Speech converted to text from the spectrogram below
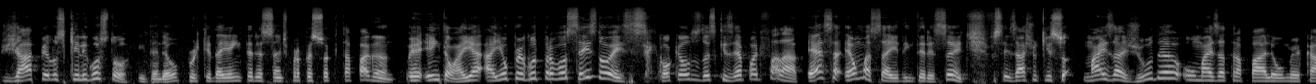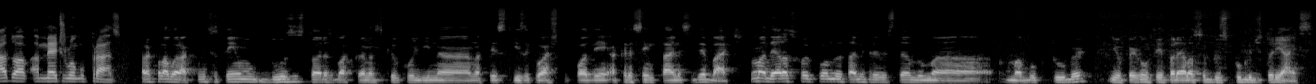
já pelos que ele gostou, entendeu? Porque daí é interessante para a pessoa que está pagando. Então então, aí, aí eu pergunto para vocês dois. Qualquer um dos dois quiser pode falar. Essa é uma saída interessante? Vocês acham que isso mais ajuda ou mais atrapalha o mercado a, a médio e longo prazo? Para colaborar com isso, tem duas histórias bacanas que eu colhi na, na pesquisa que eu acho que podem acrescentar nesse debate. Uma delas foi quando eu estava entrevistando uma, uma booktuber e eu perguntei para ela sobre os publi editoriais.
